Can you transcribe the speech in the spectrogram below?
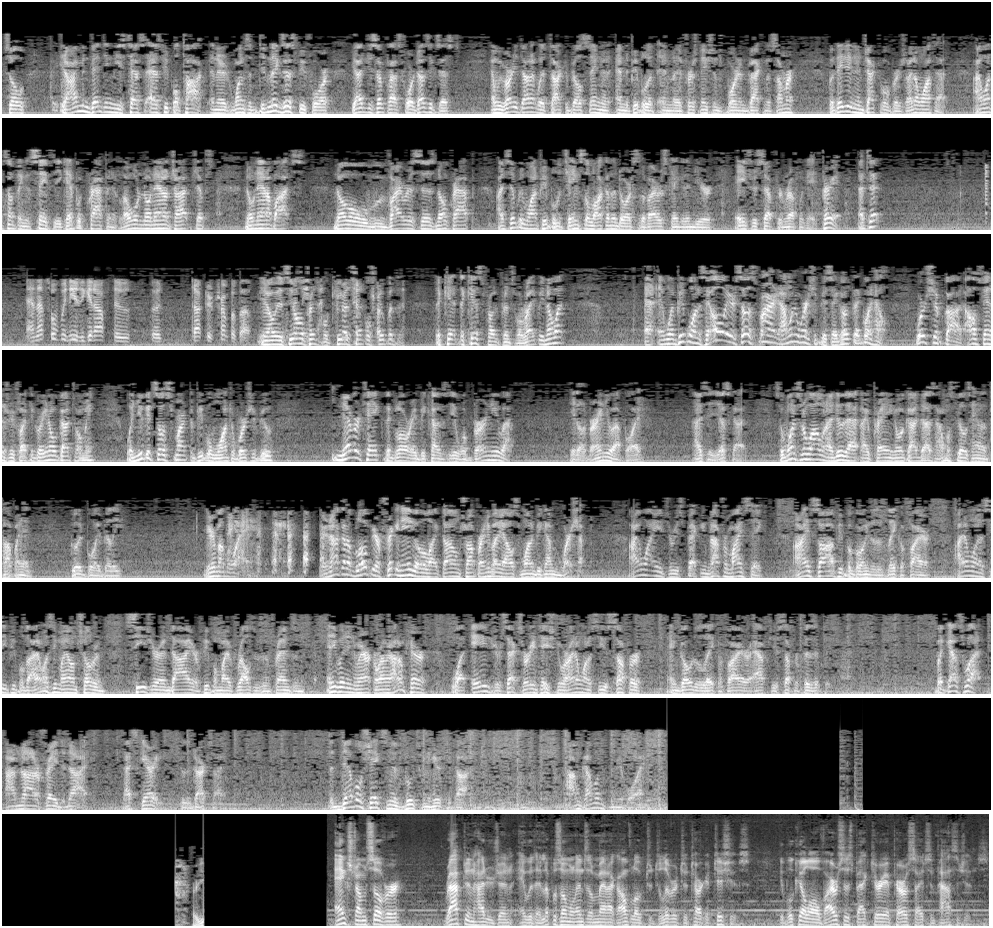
So, you know, I'm inventing these tests as people talk, and they're ones that didn't exist before. The IG subclass 4 does exist, and we've already done it with Dr. Bill Singh and, the people in the First Nations board back in the summer, but they did an injectable version. I don't want that. I want something that's safe. That you can't put crap in it. No, no nanochips, no nanobots, no viruses, no crap. I simply want people to change the lock on the door so the virus can't get into your ACE receptor and replicate. Period. That's it. And that's what we need to get off to uh, Dr. Trump about. You know, it's the I old mean, principle: keep it simple, stupid. The the KISS front principle, right? But you know what? And when people want to say, "Oh, you're so smart," I want to worship you. Say, "Go, go to hell." Worship God. I'll stand as reflected glory. You know what God told me? When you get so smart that people want to worship you, never take the glory because it will burn you up. It'll burn you up, boy. I said, yes, God. So once in a while when I do that and I pray, you know what God does? I almost feel his hand on the top of my head. Good boy, Billy. You're my boy. You're not going to blow up your freaking ego like Donald Trump or anybody else want to become worshipped. I want you to respect me, not for my sake. I saw people going to the lake of fire. I don't want to see people die. I don't want to see my own children seizure and die, or people, my relatives and friends, and anybody in America around. I don't care what age or sex or orientation you are. I don't want to see you suffer and go to the lake of fire after you suffer physically. But guess what? I'm not afraid to die. That's scary to the dark side. The devil shakes in his boots when he hears you talk. I'm coming from your boy. Angstrom silver wrapped in hydrogen and with a liposomal enzymatic envelope to deliver to target tissues. It will kill all viruses, bacteria, parasites, and pathogens.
